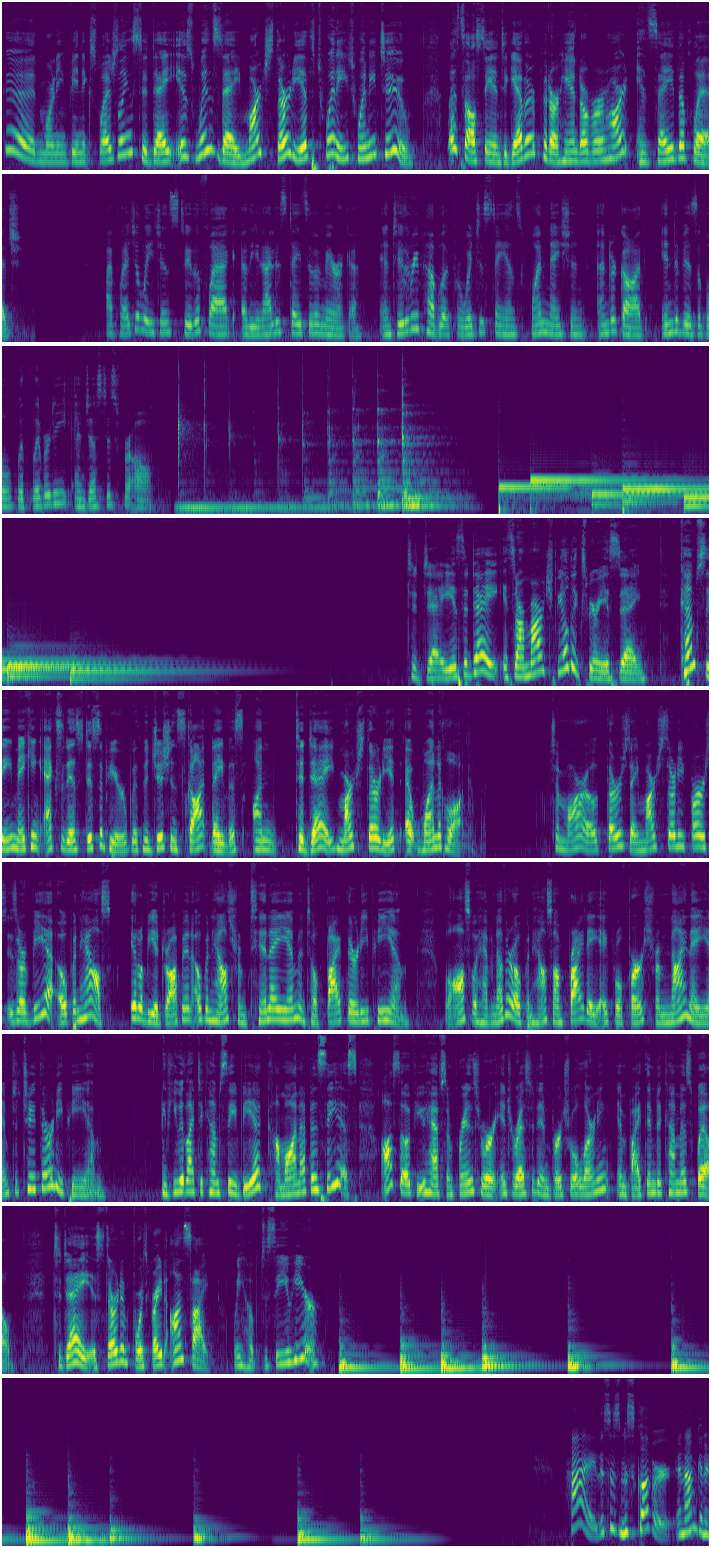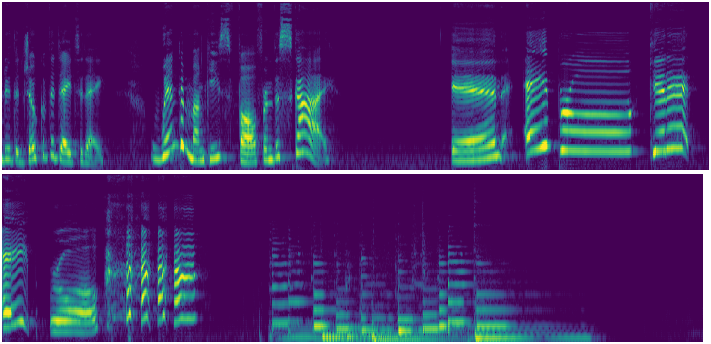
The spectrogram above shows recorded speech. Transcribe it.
Good morning, Phoenix fledglings. Today is Wednesday, March 30th, 2022. Let's all stand together, put our hand over our heart, and say the pledge. I pledge allegiance to the flag of the United States of America and to the republic for which it stands, one nation, under God, indivisible, with liberty and justice for all. Today is the day. It's our March Field Experience Day. Come see Making Accidents Disappear with magician Scott Davis on today, March 30th at 1 o'clock. Tomorrow, Thursday, March 31st, is our VIA open house. It'll be a drop-in open house from 10 a.m. until 5:30 p.m. We'll also have another open house on Friday, April 1st from 9 a.m. to 2:30 p.m. If you would like to come see VIA, come on up and see us. Also, if you have some friends who are interested in virtual learning, invite them to come as well. Today is third and fourth grade on site. We hope to see you here. Hi, this is Miss Clever, and I'm going to do the joke of the day today. When do monkeys fall from the sky? In April. Get it? April.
